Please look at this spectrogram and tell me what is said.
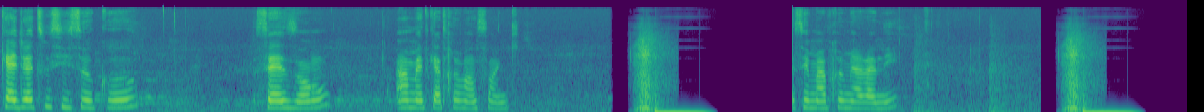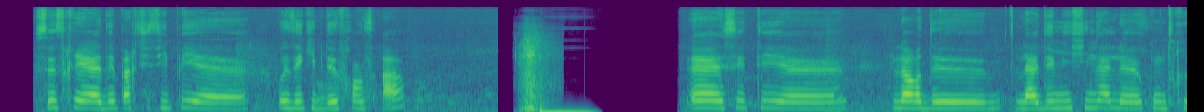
Kajatu Sissoko, 16 ans, 1m85. C'est ma première année. Ce serait euh, de participer euh, aux équipes de France A. Euh, c'était lors de la demi-finale contre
